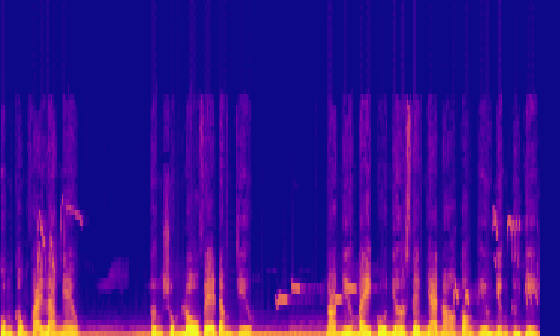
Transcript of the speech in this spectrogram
Cũng không phải là nghèo. Hưng súng lộ vẻ đăm chiêu. Nó nhíu mày cố nhớ xem nhà nó còn thiếu những thứ gì.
